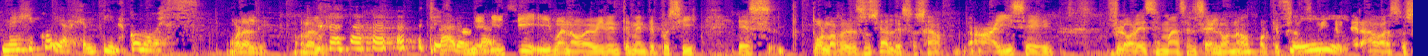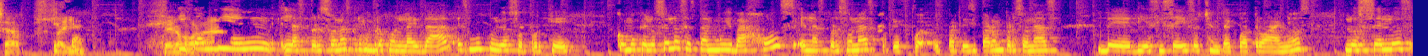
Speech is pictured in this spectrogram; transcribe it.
México y Argentina. ¿Cómo ves? Órale, órale. claro, claro. Y sí, y bueno, evidentemente, pues sí, es por las redes sociales, o sea, ahí se florece más el celo, ¿no? Porque pues, Sí. ni te enterabas, o sea, pues, ahí. Pero y también las personas, por ejemplo, con la edad, es muy curioso porque como que los celos están muy bajos en las personas, porque fue- participaron personas de 16, 84 años. Los celos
